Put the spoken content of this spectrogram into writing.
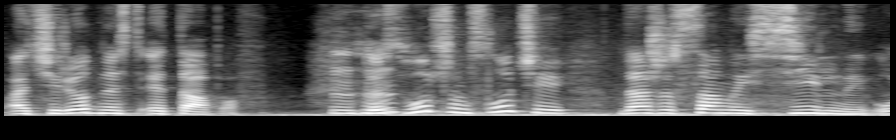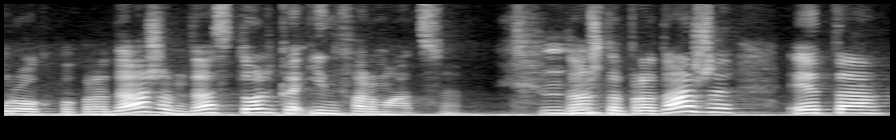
очередность этапов. Угу. То есть в лучшем случае даже самый сильный урок по продажам даст только информацию. Угу. Потому что продажи это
